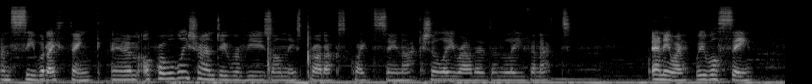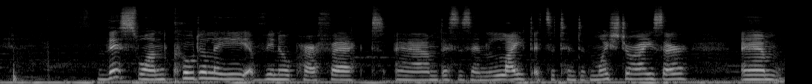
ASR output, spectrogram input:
and see what I think. Um, I'll probably try and do reviews on these products quite soon actually rather than leaving it. Anyway, we will see. This one, Caudalie Vino Perfect. Um, this is in light. It's a tinted moisturizer. Um,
